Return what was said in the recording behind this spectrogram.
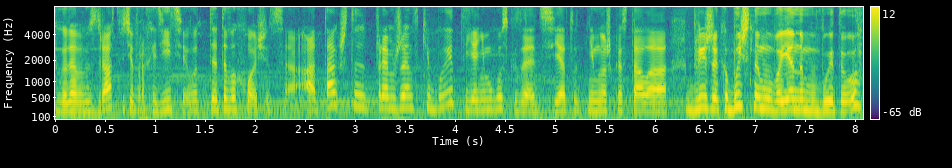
Когда вам здравствуйте, проходите, вот этого хочется. А так что прям женский быт, я не могу сказать, я тут немножко стала ближе к обычному военному быту.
